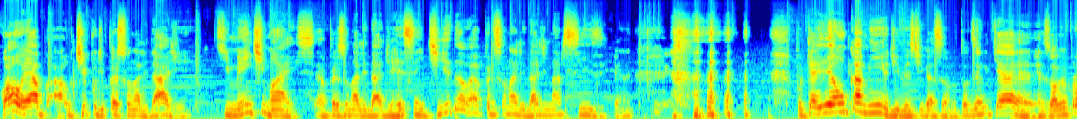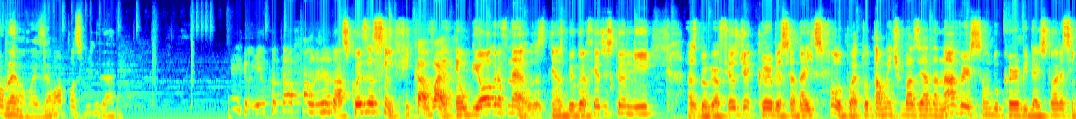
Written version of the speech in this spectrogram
qual é a, o tipo de personalidade que mente mais? É a personalidade ressentida ou é a personalidade narcísica? Né? Porque aí é um caminho de investigação. Não estou dizendo que é resolve o problema, mas é uma possibilidade. E é o que eu tava falando, as coisas assim, fica, vai, tem o biógrafo, né? Tem as biografias do Stan Lee, as biografias do Jack Kirby, essa daí que você falou, pô, é totalmente baseada na versão do Kirby da história, assim.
